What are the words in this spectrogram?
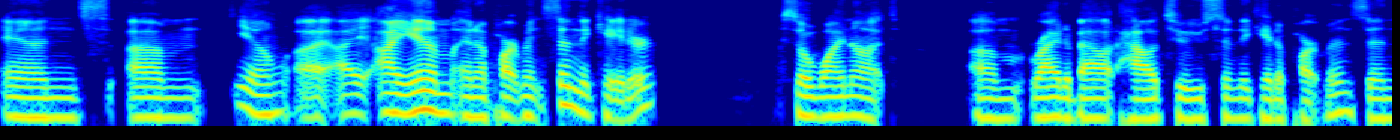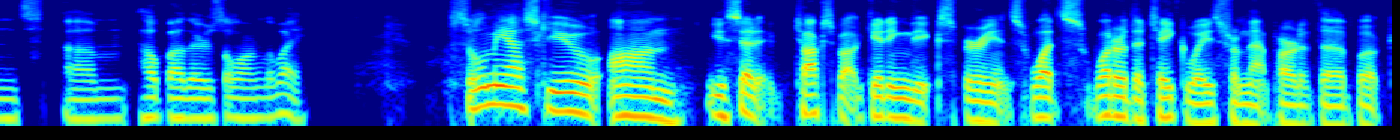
And um, you know I, I, I am an apartment syndicator so why not um, write about how to syndicate apartments and um, help others along the way? So let me ask you um you said it talks about getting the experience. What's what are the takeaways from that part of the book?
